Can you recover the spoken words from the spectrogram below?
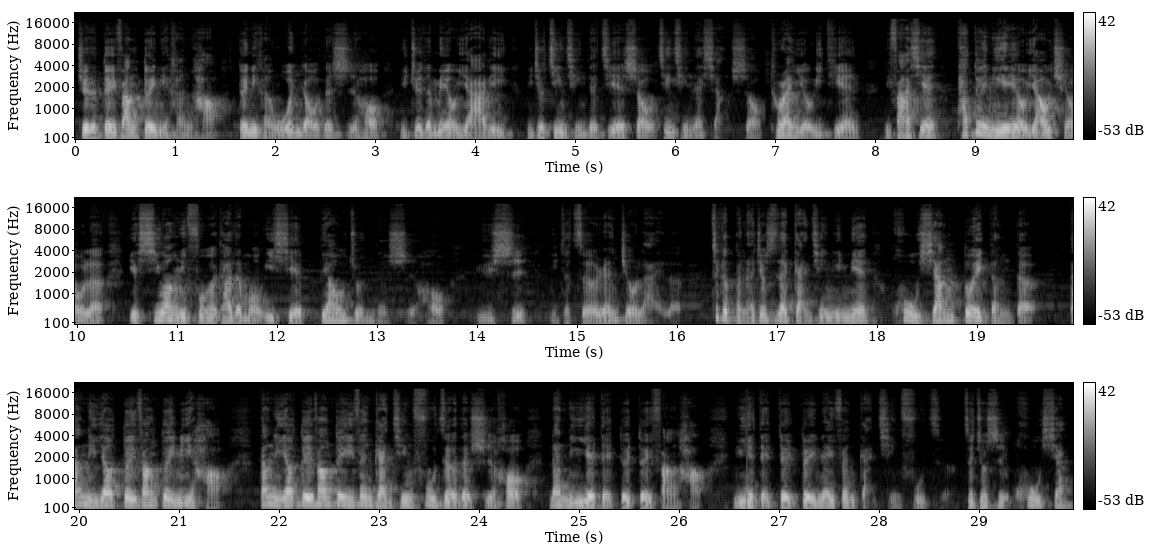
觉得对方对你很好，对你很温柔的时候，你觉得没有压力，你就尽情的接受，尽情的享受。突然有一天，你发现他对你也有要求了，也希望你符合他的某一些标准的时候，于是你的责任就来了。这个本来就是在感情里面互相对等的。当你要对方对你好，当你要对方对一份感情负责的时候，那你也得对对方好，你也得对对那份感情负责，这就是互相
